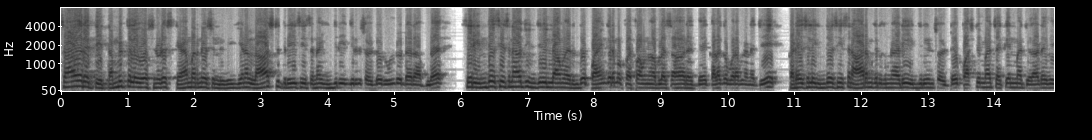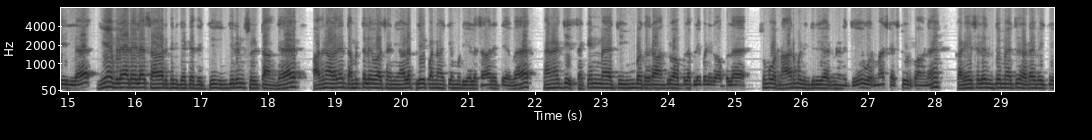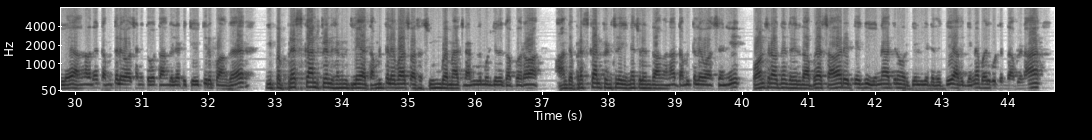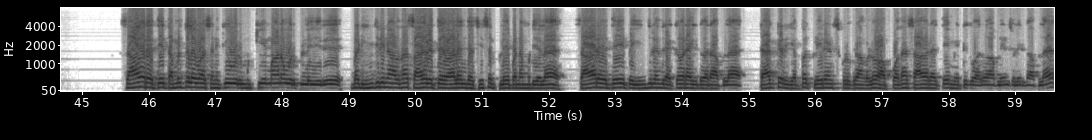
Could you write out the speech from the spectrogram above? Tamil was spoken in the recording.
சாகரத்தி தமிழ் தலைவாசனோட ஸ்கேமர்னே சொல்லுது. ஏன்னா லாஸ்ட் த்ரீ சீசனா இன்ஜுரி இன்ஜுரின்னு சொல்லிட்டு ரூல் விட்டாராப்ல. சரி இந்த சீசனாச்சும் இன்ஜுரி இல்லாம இருந்து பயங்கரமா பெர்ஃபார்ம் ஆகல சாகரத்து கலக்க போறாப்ல நினைச்சு கடைசியில இந்த சீசன் ஆரம்பிக்கிறதுக்கு முன்னாடி இன்ஜுரின்னு சொல்லிட்டு ஃபர்ஸ்ட் மேட்ச் செகண்ட் மேட்ச் விளையாடவே இல்லை. ஏன் விளையாடல சாகரத்துன்னு கேட்டதுக்கு இன்ஜுரின்னு சொல்லிட்டாங்க. அதனாலதான் தமிழ் தலைவாசனியால ப்ளே பண்ண வைக்க முடியல சாகரத்தேவை நான் நினைச்சு செகண்ட் மேட்ச் இம்பக்கதரா அந்துருவாப்புல ப்ளே பண்ணிடுவாப்புல சும்மா ஒரு நார்மல் இன்ஜுரியா இருக்குன்னு நினைச்சு ஒரு மேட்ச் டெஸ்ட் கொடுப்பாங்கன்னு கடைசியில இந்த மேட்ச் நட வைக்கல. அதனாலதான் தமிழ் தலைவாசனி தோத்தாங்க இல்லாட்டி ஜெயிச்சிருப்பாங்க இப்ப பிரஸ் கான்ஃபரன்ஸ் நடந்துச்சு இல்லையா? தமிழ் தலைவாஸ் வாச சிம்ப மேட்ச் நடந்து முடிஞ்சதுக்கு அப்புறம் அந்த பிரஸ் கான்ஃபரன்ஸ்ல என்ன சொல்லியிருந்தாங்கன்னா தமிழ் தலைவாசனி பவுன்சராக தான் சொல்லியிருந்தாப்புல. சாகரத்துக்கு என்னாச்சுன்னு ஒரு கேள்வி கேட்டதுக்கு அதுக்கு என்ன பதில் கொடுத்திருந்தாப்புலன்னா சாகரத்தை தமிழ் தலைவாசனுக்கு ஒரு முக்கியமான ஒரு பிளேயரு பட் இன்ஜுரினால தான் சாகரத்தைவால இந்த சீசன் பிளே பண்ண முடியல. சாகரத்தை இப்ப இன்ஜுரி வந்து ரெக்கவர் ஆகிட்டு வராப்புல. டாக்டர் எப்போ கிளியரன்ஸ் கொடுக்குறாங்களோ அப்போதான் சாகரத்தை மெட்டுக்கு வருவாப்லன்னு சொல்லியிருக்காப்புல.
